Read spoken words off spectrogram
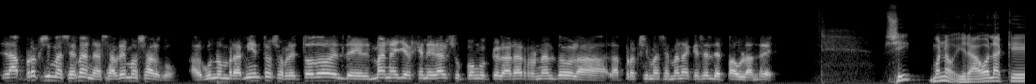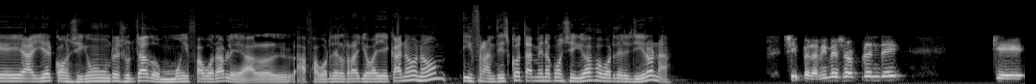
la próxima semana, sabremos algo, algún nombramiento, sobre todo el del manager general, supongo que lo hará Ronaldo la, la próxima semana, que es el de Paul André. Sí, bueno, Iraola que ayer consiguió un resultado muy favorable al, a favor del Rayo Vallecano, ¿no? Y Francisco también lo consiguió a favor del Girona. Sí, pero a mí me sorprende que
